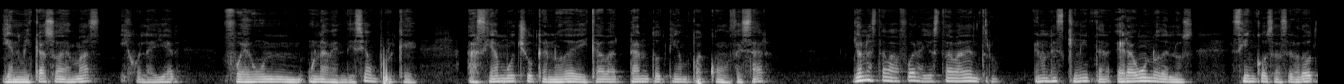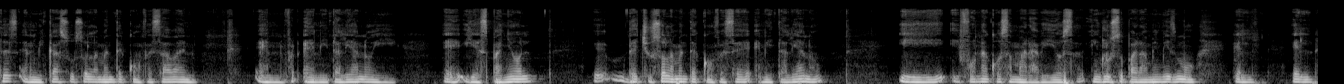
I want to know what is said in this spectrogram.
Y en mi caso además, híjole, ayer fue una bendición porque hacía mucho que no dedicaba tanto tiempo a confesar. Yo no estaba afuera, yo estaba adentro, en una esquinita. Era uno de los cinco sacerdotes. En mi caso solamente confesaba en, en, italiano y, eh, y español. Eh, de hecho, solamente confesé en italiano. Y, y, fue una cosa maravillosa. Incluso para mí mismo el, el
